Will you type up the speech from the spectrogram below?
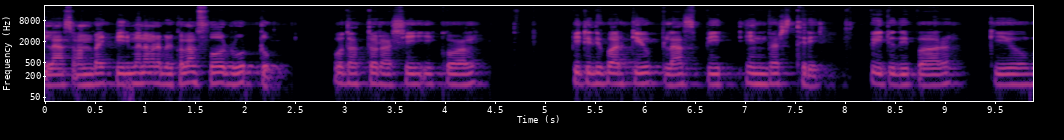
প্লাস ওয়ান বাই পির মান আমরা বের করলাম ফোর রুট টু। প্রদত্ত রাশি equal P to the power cube plus P inverse three. P to the power cube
